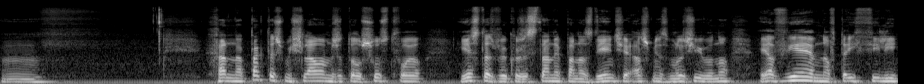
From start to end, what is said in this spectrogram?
Hmm. Hanna, tak też myślałam, że to oszustwo jest też wykorzystane pana zdjęcie, aż mnie zmroziło. No, ja wiem, no w tej chwili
